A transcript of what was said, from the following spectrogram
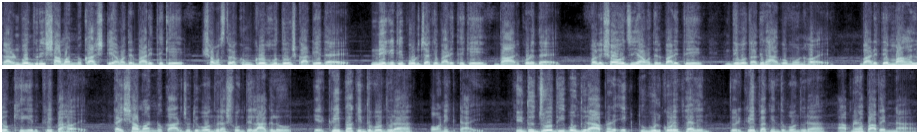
কারণ বন্ধুরা, এই সামান্য কাজটি আমাদের বাড়ি থেকে সমস্ত রকম গ্রহ দোষ কাটিয়ে দেয়। নেগেটিভ ঊর্জাকে বাড়ি থেকে বার করে দেয়। ফলে সহজেই আমাদের বাড়িতে দেবতাদের আগমন হয়। বাড়িতে মা লক্ষ্মীর কৃপা হয়। তাই সামান্য কার্যটি বন্ধুরা শুনতে লাগল এর কৃপা কিন্তু বন্ধুরা অনেকটাই। কিন্তু যদি বন্ধুরা আপনারা একটু ভুল করে ফেলেন, তো এর কৃপা কিন্তু বন্ধুরা আপনারা পাবেন না।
